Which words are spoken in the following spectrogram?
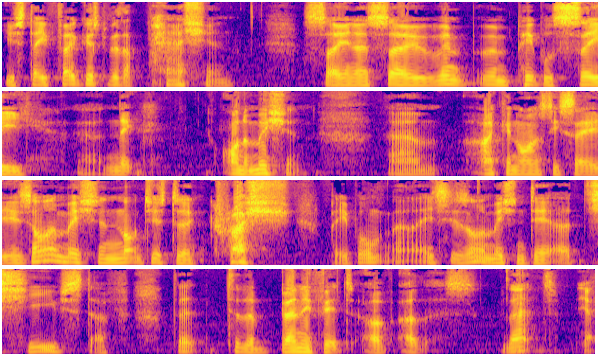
You stay focused with a passion. So you know, so when when people see uh, Nick on a mission, um, I can honestly say he's on a mission not just to crush people. Uh, he's on a mission to achieve stuff that to the benefit of others. That Yeah.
